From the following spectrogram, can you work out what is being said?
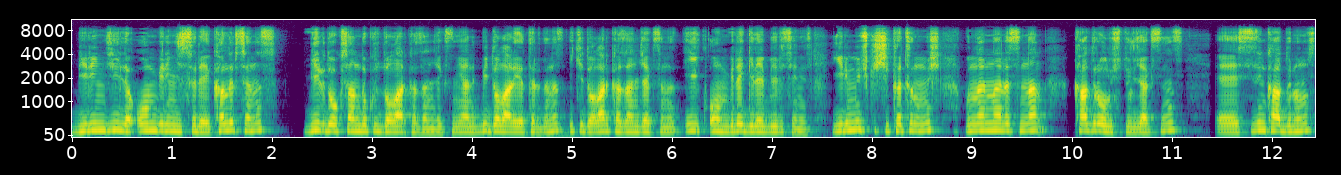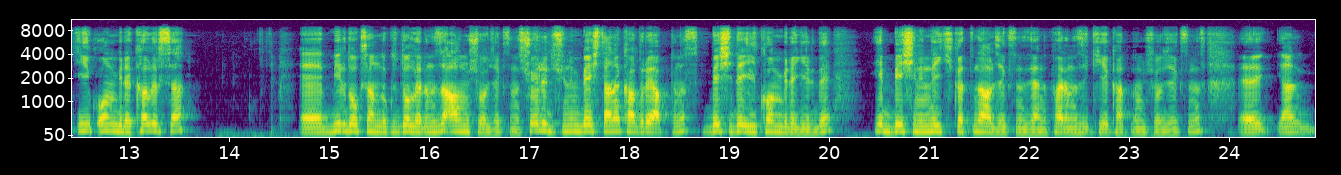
Birinci ile 11. sıraya kalırsanız 1.99 dolar kazanacaksınız. Yani 1 dolar yatırdınız 2 dolar kazanacaksınız. İlk 11'e girebilirseniz. 23 kişi katılmış. Bunların arasından kadro oluşturacaksınız. Ee, sizin kadronuz ilk 11'e kalırsa e, 1.99 dolarınızı almış olacaksınız. Şöyle düşünün 5 tane kadro yaptınız. 5'i de ilk 11'e girdi. Hep 5'inin de 2 katını alacaksınız. Yani paranızı 2'ye katlamış olacaksınız. Ee, yani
